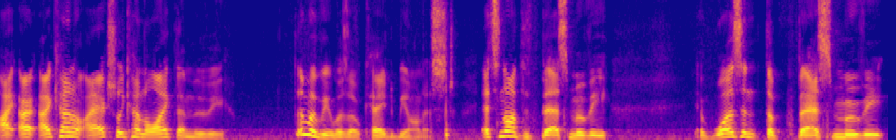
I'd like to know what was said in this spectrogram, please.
I I, I kind of I actually kind of like that movie. The movie was okay to be honest. It's not the best movie. It wasn't the best movie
